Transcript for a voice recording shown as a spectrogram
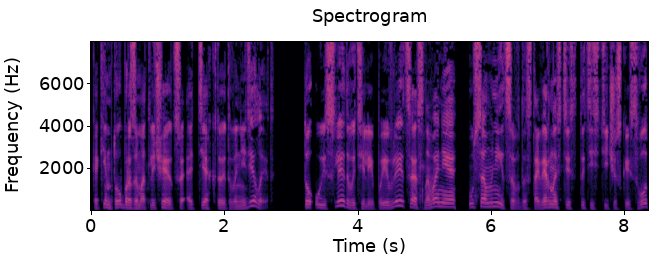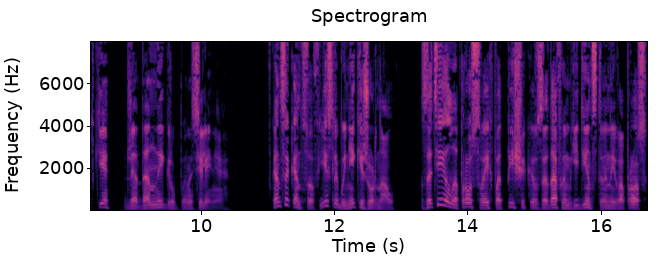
каким-то образом отличаются от тех, кто этого не делает, то у исследователей появляется основание усомниться в достоверности статистической сводки для данной группы населения конце концов, если бы некий журнал затеял опрос своих подписчиков, задав им единственный вопрос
